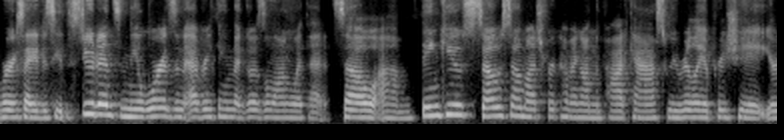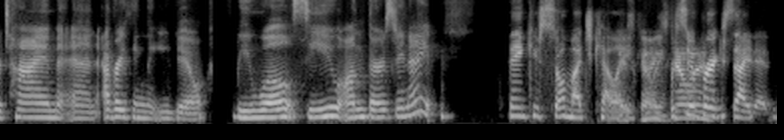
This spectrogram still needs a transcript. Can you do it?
we're excited to see the students and the awards and everything that goes along with it. So, um, thank you so, so much for coming on the podcast. We really appreciate your time and everything that you do. We will see you on Thursday night. Thank you so much, Kelly. Thanks, Kelly. We're super excited.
